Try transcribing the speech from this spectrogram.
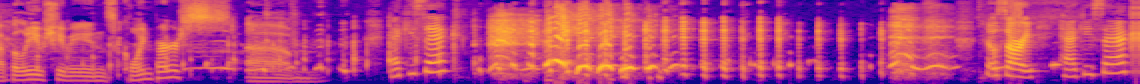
I believe she means coin purse. Um, Hacky sack. oh, sorry. Hacky sack.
